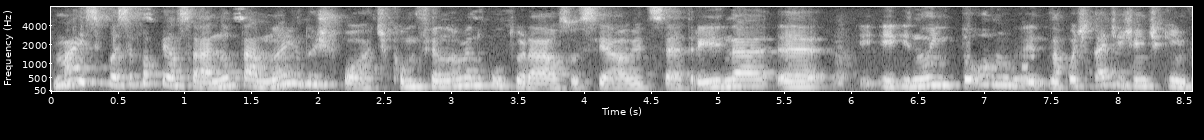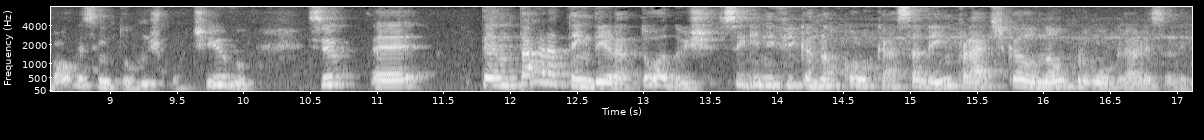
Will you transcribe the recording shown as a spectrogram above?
Mas se você for pensar no tamanho do esporte como fenômeno cultural, social, etc., e, na, é, e, e no entorno, na quantidade de gente que envolve esse entorno esportivo, se é, tentar atender a todos significa não colocar essa lei em prática ou não promulgar essa lei,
